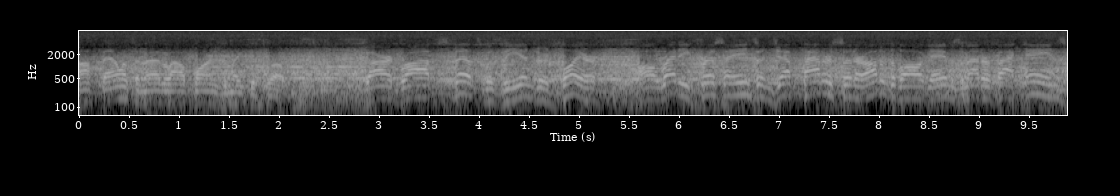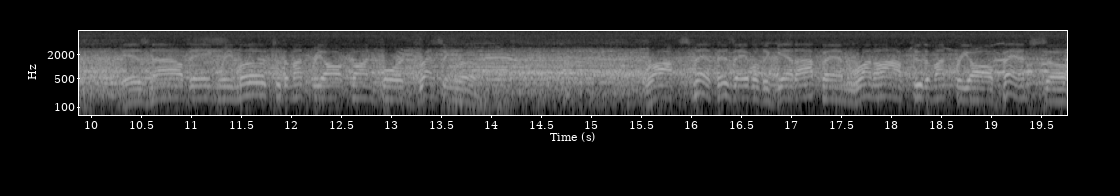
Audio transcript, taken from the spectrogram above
off balance, and that allowed Barnes to make the throw. Guard Rob Smith was the injured player already Chris Haynes and Jeff Patterson are out of the ball game. As a matter of fact, Haynes is now being removed to the Montreal Concorde dressing room. Rob Smith is able to get up and run off to the Montreal bench, so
